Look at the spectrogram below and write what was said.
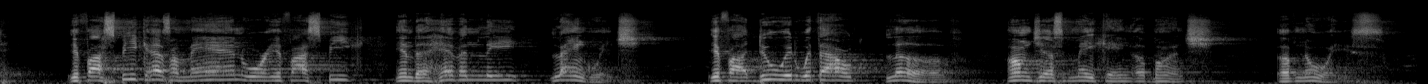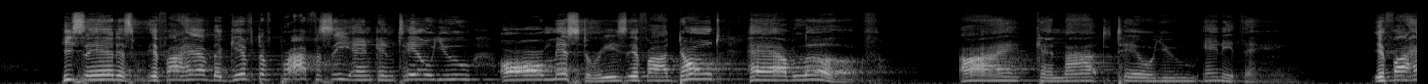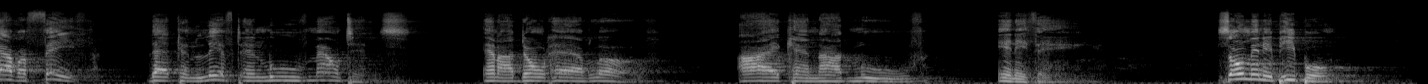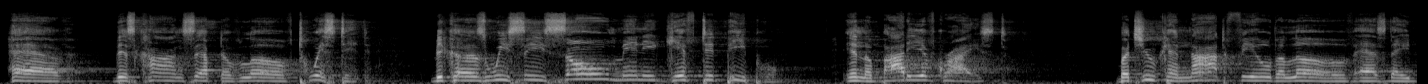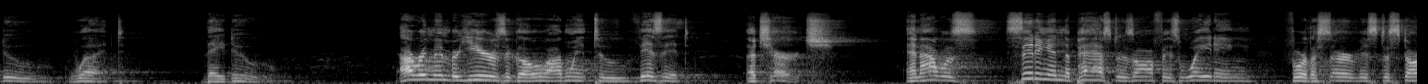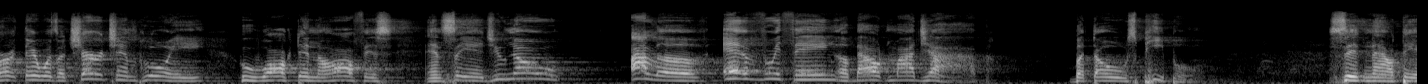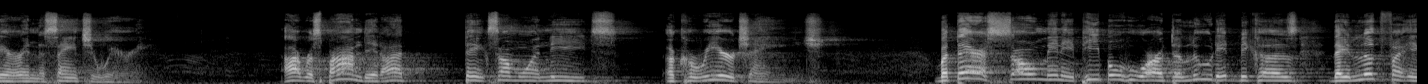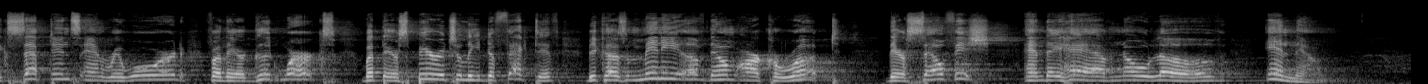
if I speak as a man or if I speak in the heavenly language, if I do it without love, I'm just making a bunch of noise. He said, If I have the gift of prophecy and can tell you all mysteries, if I don't have love, I cannot tell you anything. If I have a faith that can lift and move mountains and I don't have love, I cannot move anything. So many people have this concept of love twisted because we see so many gifted people in the body of Christ, but you cannot feel the love as they do what they do. I remember years ago, I went to visit a church, and I was sitting in the pastor's office waiting for the service to start, there was a church employee who walked in the office and said, You know, I love everything about my job, but those people sitting out there in the sanctuary. I responded, I think someone needs a career change. But there are so many people who are deluded because they look for acceptance and reward for their good works, but they're spiritually defective because many of them are corrupt, they're selfish, and they have no love in them.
